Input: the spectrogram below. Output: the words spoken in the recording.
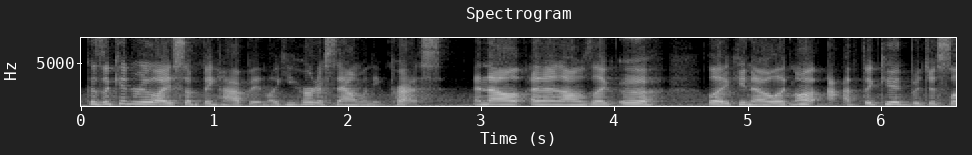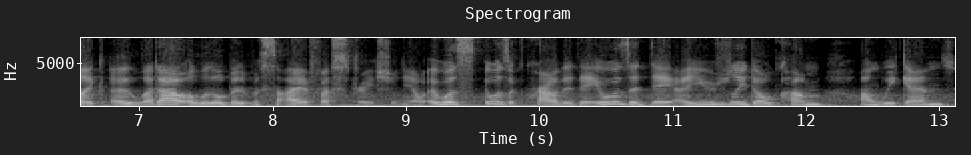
because the kid realized something happened. Like he heard a sound when he pressed, and now and then I was like, ugh, like you know, like not at the kid, but just like I let out a little bit of a sigh of frustration. You know, it was it was a crowded day. It was a day I usually don't come on weekends.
